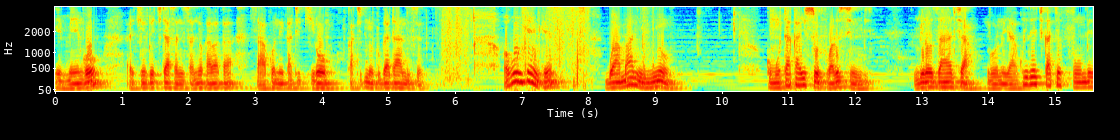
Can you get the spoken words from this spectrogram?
emengo ekintu ekitaasanyusa nnyo kabaka saako ne katikiro. Kati tuno tugatandise. Obunkenke bw'amaanyi nnyo ku mutaka yusufu walusimbi mbiro za nkya ng'ono yakulira ekika ky'effumbe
